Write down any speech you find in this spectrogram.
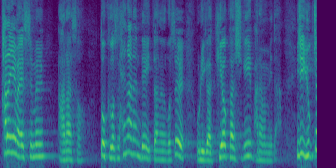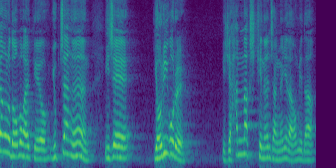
하나님의 말씀을 알아서 또 그것을 행하는 데에 있다는 것을 우리가 기억하시기 바랍니다. 이제 6장으로 넘어갈게요. 6장은 이제 여리고를 이제 함락시키는 장면이 나옵니다.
